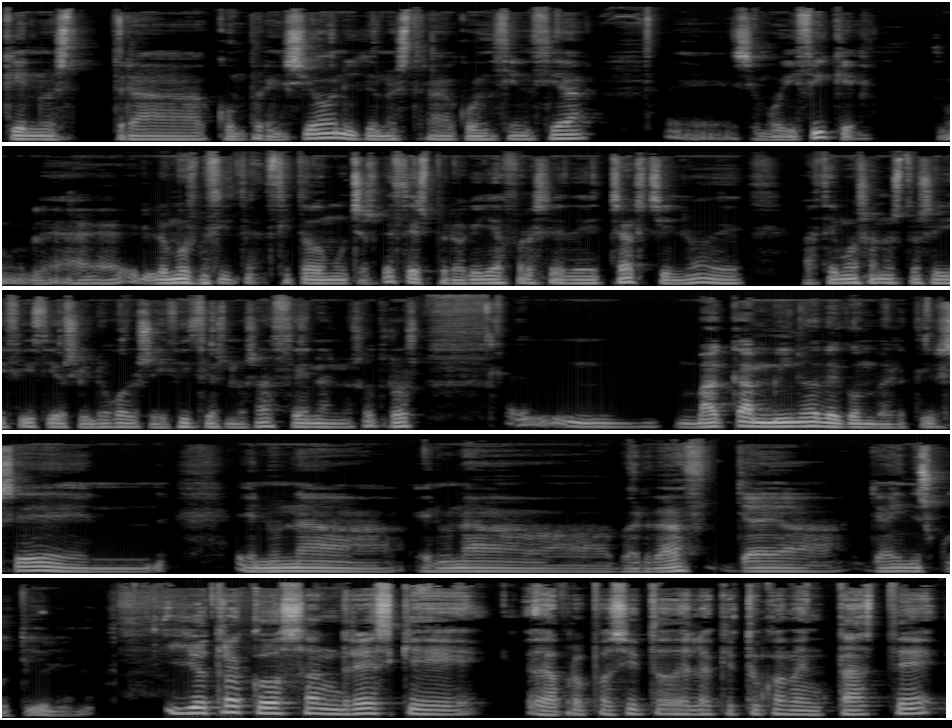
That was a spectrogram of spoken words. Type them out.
que nuestra comprensión y que nuestra conciencia eh, se modifique. Lo hemos citado muchas veces, pero aquella frase de Churchill, ¿no? De hacemos a nuestros edificios y luego los edificios nos hacen a nosotros, mm, va camino de convertirse en, una, en una verdad ya, ya indiscutible. Y otra cosa, Andrés, que a propósito de lo que tú comentaste,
